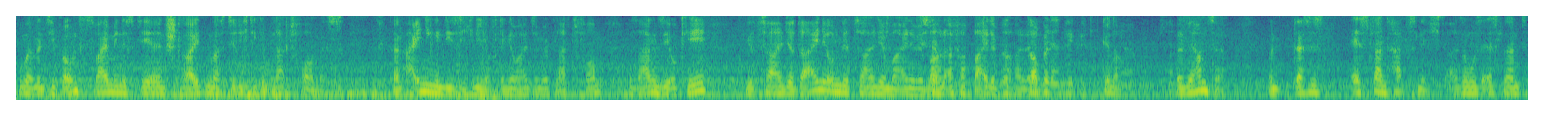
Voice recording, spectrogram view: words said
Guck mal, wenn sich bei uns zwei Ministerien streiten, was die richtige Plattform ist, dann einigen die sich nicht auf eine gemeinsame Plattform. Dann sagen sie, okay, wir zahlen dir deine und wir zahlen dir meine. Wir Stimmt. machen einfach beide parallel. Doppelt entwickelt. Genau. Ja, Weil wir haben ja. Und das ist, Estland hat es nicht. Also muss Estland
